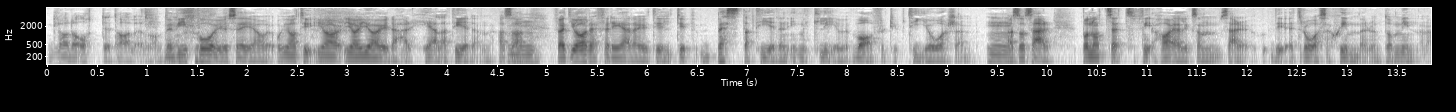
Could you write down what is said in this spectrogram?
glada 80-tal eller någonting. Men vi får ju säga, och jag, jag, jag gör ju det här hela tiden. Alltså, För att jag refererar ju till typ bästa tiden i mitt liv var för typ tio år sedan. Alltså så här, på något sätt har jag liksom så här, ett rosa skimmer runt de minnena.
